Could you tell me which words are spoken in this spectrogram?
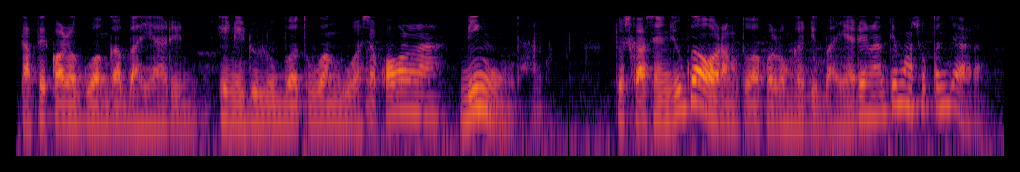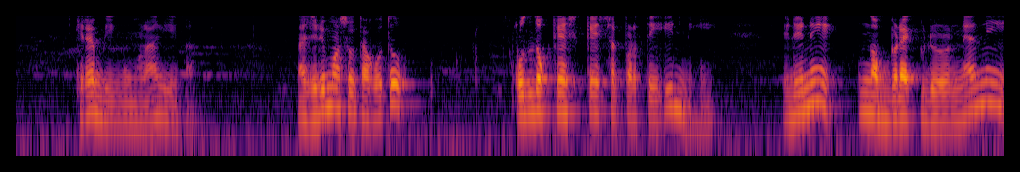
Tapi kalau gue nggak bayarin ini dulu buat uang gue sekolah, bingung kan. Terus kasihan juga orang tua kalau nggak dibayarin nanti masuk penjara. Kira bingung lagi kan. Nah jadi maksud aku tuh untuk case-case seperti ini, ini nih nge-breakdownnya nih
